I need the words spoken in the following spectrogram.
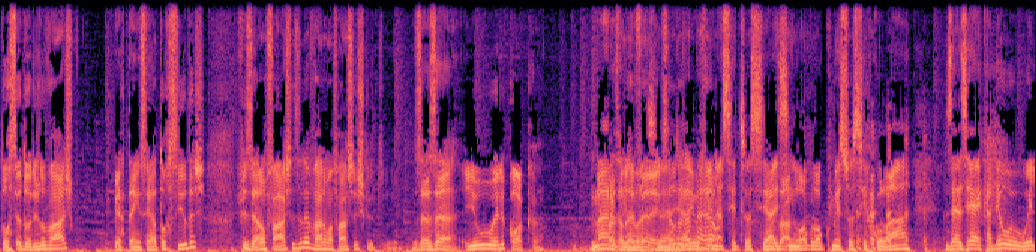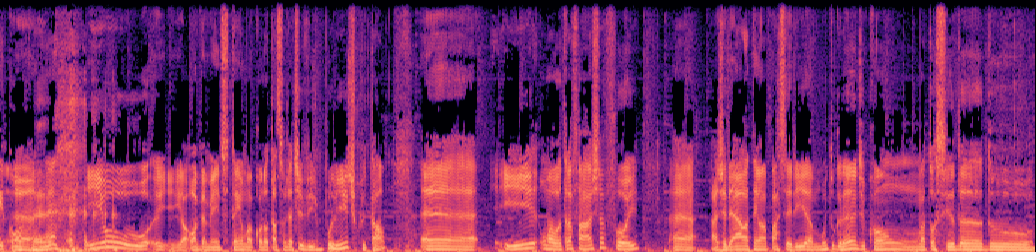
torcedores do Vasco, que pertencem a torcidas, fizeram faixas e levaram uma faixa escrito Zezé e o Helicoca. Fazendo referência é, ao Zezé Eu vi nas redes sociais, assim, logo logo começou a circular. Zezé, cadê o, o helicóptero, é, né? E o. E, obviamente tem uma conotação de ativismo político e tal. É, e uma outra faixa foi é, a GDA ela tem uma parceria muito grande com uma torcida do,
